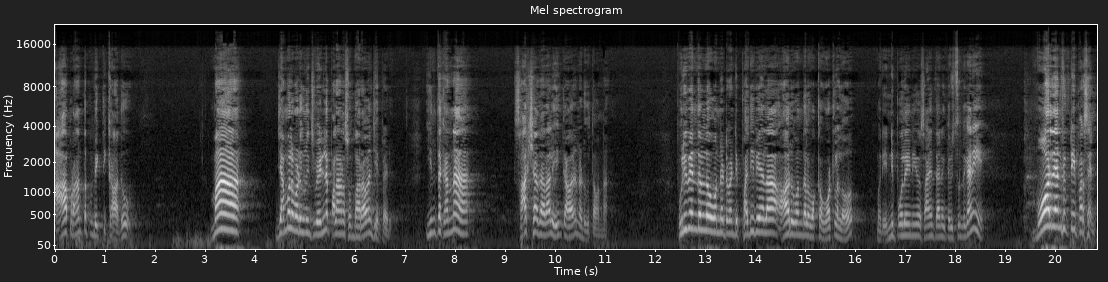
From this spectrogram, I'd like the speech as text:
ఆ ప్రాంతపు వ్యక్తి కాదు. మా జమ్మలమడుగు నుంచి వెళ్ళిన పలానా సుబ్బారావు అని చెప్పాడు. ఇంతకన్నా సాక్ష్యాధారాలు ఏం కావాలని అడుగుతా ఉన్నా. పులివెందుల్లో ఉన్నటువంటి పదివేల ఆరు వందల ఒక్క ఓట్లలో మరి ఎన్ని పోలైనయో సాయంత్రానికి తెలుస్తుంది కానీ మోర్ దాన్ ఫిఫ్టీ పర్సెంట్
